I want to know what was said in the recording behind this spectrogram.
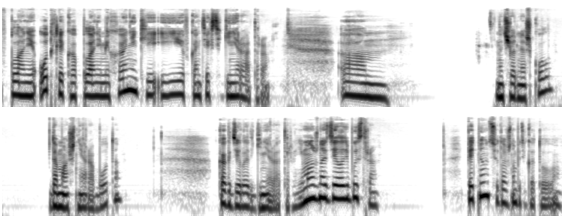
в плане отклика, в плане механики и в контексте генератора. Начальная школа, домашняя работа. как делает генератор. Ему нужно сделать быстро. Пять минут все должно быть готово.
